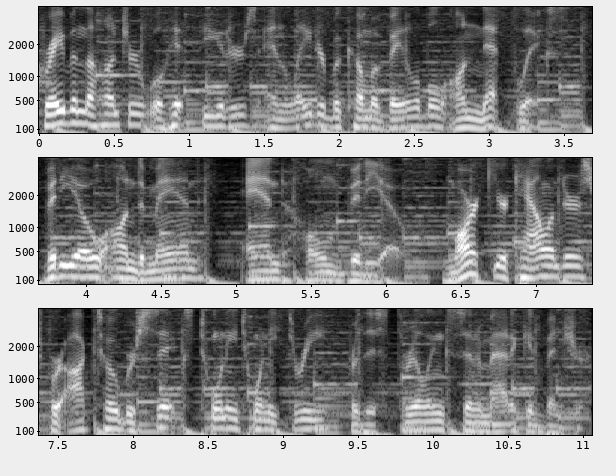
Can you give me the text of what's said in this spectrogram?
Kraven the Hunter will hit theaters and later become available on Netflix, video on demand, and home video. Mark your calendars for October 6, 2023 for this thrilling cinematic adventure.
